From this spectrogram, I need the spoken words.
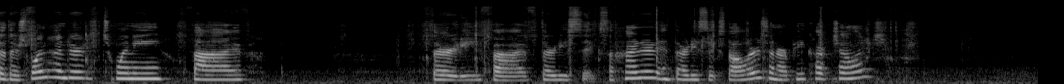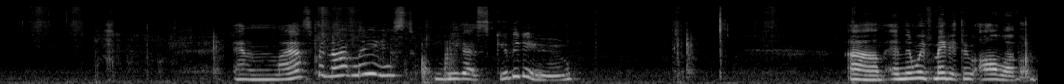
So there's 125, 35, 36, $136 in our Peacock Challenge. And last but not least, we got Scooby-Doo. Um, and then we've made it through all of them.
